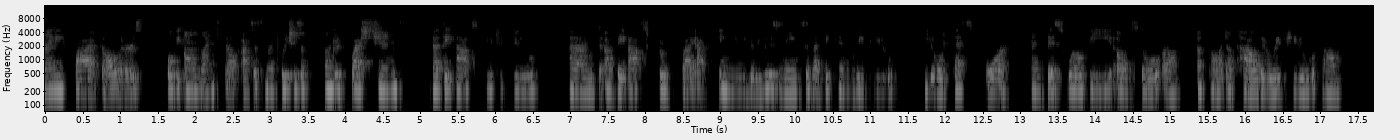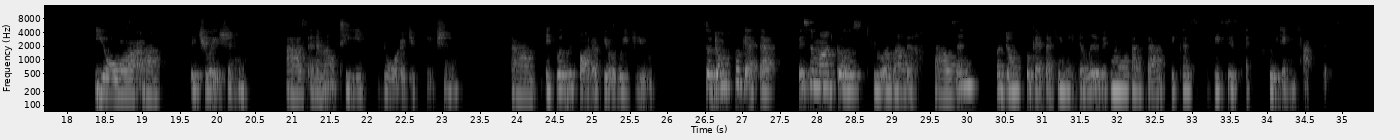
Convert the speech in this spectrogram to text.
$59.95 for the online self-assessment, which is 100 questions that they ask you to do, and uh, they ask proof by asking you your username so that they can review your test score. And this will be also uh, a part of how they review um, your uh, situation as an MLT, your education. Um, it will be part of your review. So don't forget that this amount goes to around a thousand, but don't forget that you need a little bit more than that because this is excluding taxes.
